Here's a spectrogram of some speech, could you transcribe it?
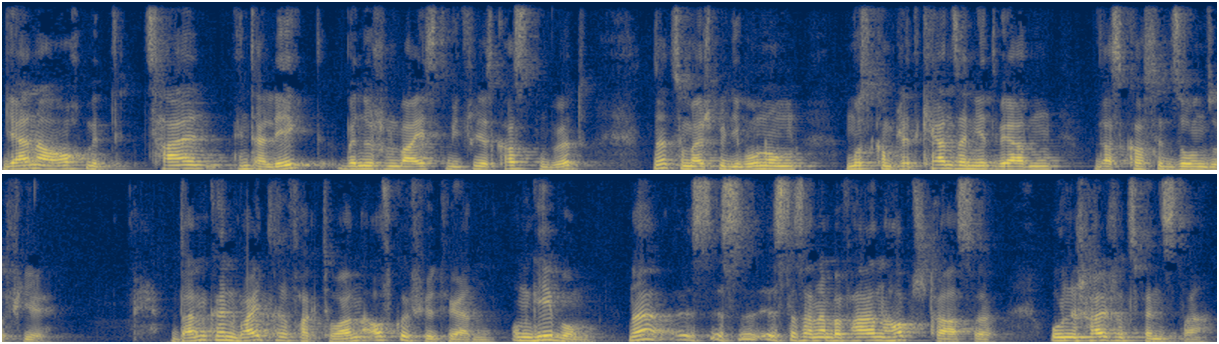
gerne auch mit Zahlen hinterlegt, wenn du schon weißt, wie viel es kosten wird. Ne, zum Beispiel die Wohnung muss komplett kernsaniert werden, das kostet so und so viel. Dann können weitere Faktoren aufgeführt werden. Umgebung. Ne, ist, ist, ist das an einer befahrenen Hauptstraße ohne Schallschutzfenster?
